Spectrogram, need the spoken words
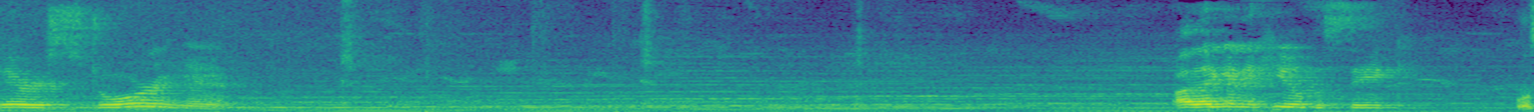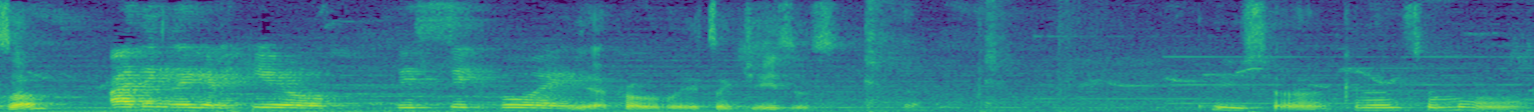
They're restoring it. Are they going to heal the sick? What's up? I think they're going to heal this sick boy. Yeah, probably. It's like Jesus. Please, sir, can I have some more?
